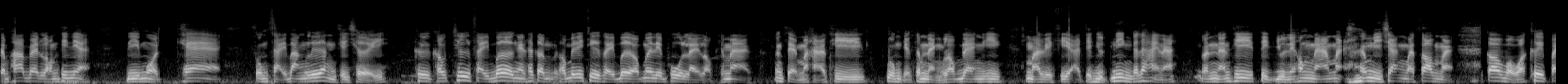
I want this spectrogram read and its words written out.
สภาพแวดล้อมที่เนี่ย ดีหมดแค่สงสัยบางเรื่องเฉยๆ คือเขาชื่อไซเบอร์ไงถ้าเกิดเขาไม่ได้ชื่อไซเบอร์เขาไม่ได้พูดอะไรหรอกใช่ไหมตั้งแต่มหาทีลงจากตำแหน่งรอบแรกนี่มาเลเซียอาจจะหยุดนิ่งก็ได้นะตอนนั้นที่ติดอยู่ในห้องน้ำอะแล้วมีช่างมาซ่อมอะก็บอกว่าเคยไป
